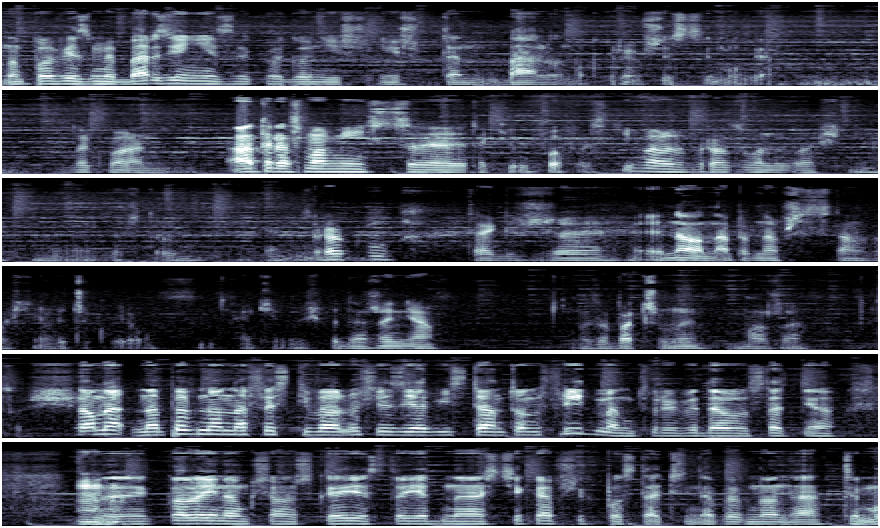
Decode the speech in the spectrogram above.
no powiedzmy, bardziej niezwykłego niż, niż ten balon, o którym wszyscy mówią. Dokładnie. A teraz ma miejsce taki UFO Festiwal w Roswell właśnie, e, zresztą jak co roku. Także e, no na pewno wszyscy tam właśnie wyczekują jakiegoś wydarzenia. Zobaczymy, może coś. No na, na pewno na festiwalu się zjawi Stanton Friedman, który wydał ostatnio Mhm. e, kolejną książkę. Jest to jedna z ciekawszych postaci na pewno na tym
